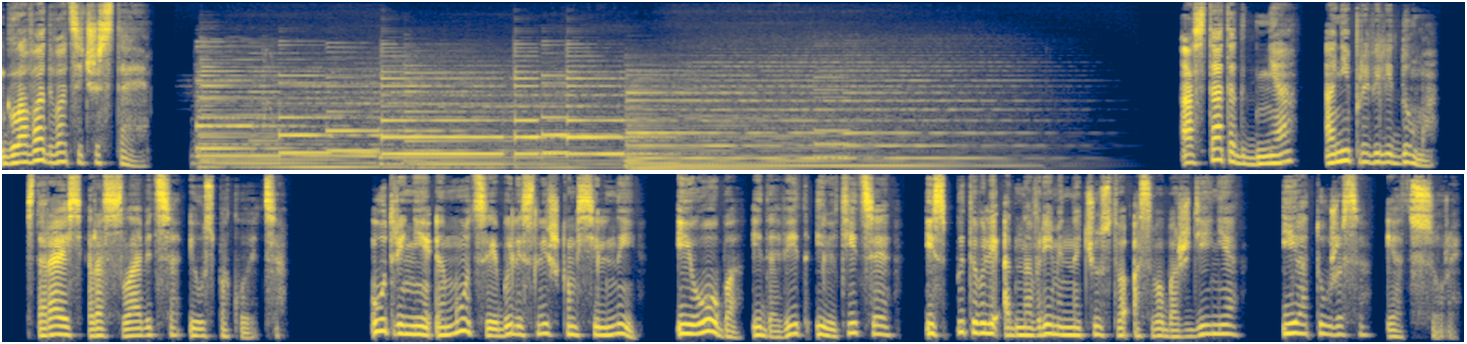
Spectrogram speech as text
Глава 26. Остаток дня они провели дома, стараясь расслабиться и успокоиться. Утренние эмоции были слишком сильны, и оба, и Давид, и Летиция, испытывали одновременно чувство освобождения и от ужаса, и от ссоры.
